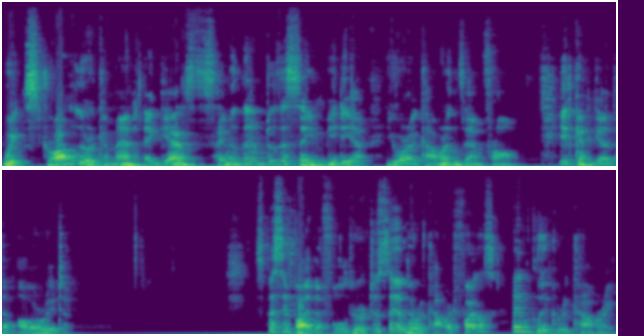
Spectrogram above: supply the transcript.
We strongly recommend against saving them to the same media you are recovering them from. It can get them overwritten. Specify the folder to save the recovered files and click Recovery.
